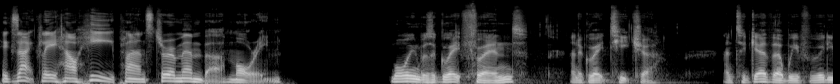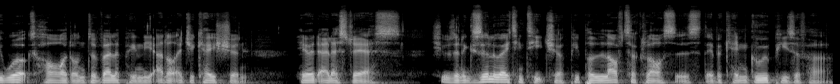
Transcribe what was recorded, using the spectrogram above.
exactly how he plans to remember Maureen. Maureen was a great friend and a great teacher. And together we've really worked hard on developing the adult education here at LSJS. She was an exhilarating teacher. People loved her classes. They became groupies of her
